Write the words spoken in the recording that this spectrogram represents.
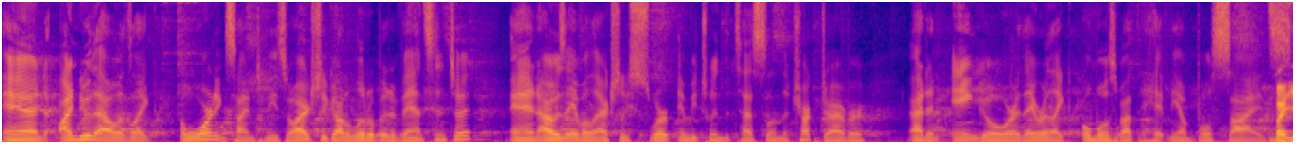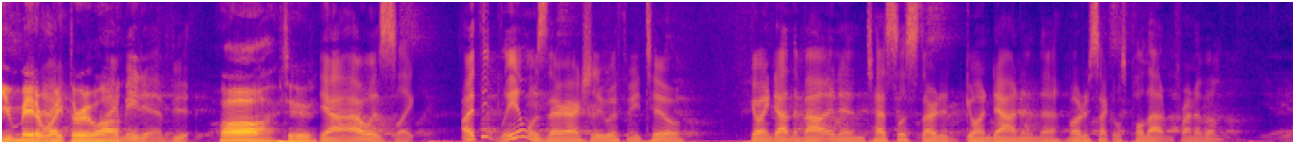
and I knew that was like a warning sign to me. So I actually got a little bit advanced into it, and I was able to actually swerve in between the Tesla and the truck driver at an angle where they were like almost about to hit me on both sides. But you made it right I- through, huh? I made it. oh, dude. yeah, I was like, I think Liam was there actually with me too. Going down the mountain, and Tesla started going down, and the motorcycles pulled out in front of him. Yeah,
